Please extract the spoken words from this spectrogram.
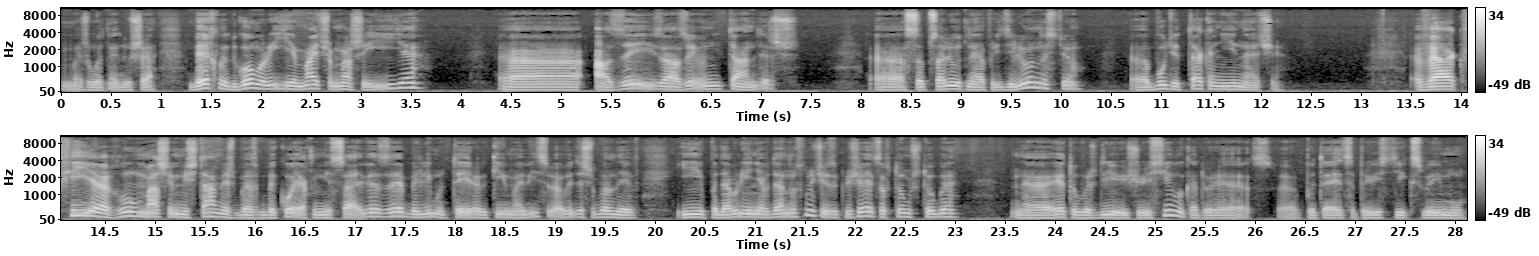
животная душа. Бехлет гомор и майша маша ия, э, азей за азей он не тандерш. э, с абсолютной определенностью будет так, а не иначе. Вакфия гу маши миштамиш бекоях мисайвезе белиму тейра кима вису балев. И подавление в данном случае заключается в том, чтобы эту вожделеющую силу, которая пытается привести к своему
